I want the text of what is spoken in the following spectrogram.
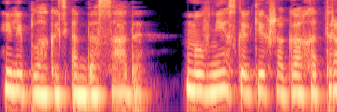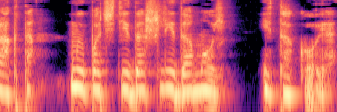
или плакать от досады. Мы в нескольких шагах от тракта. Мы почти дошли домой. И такое.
